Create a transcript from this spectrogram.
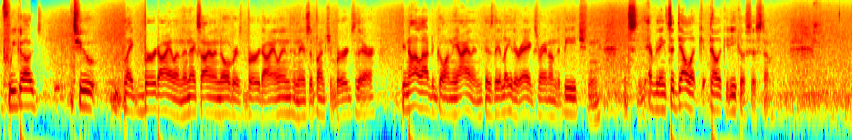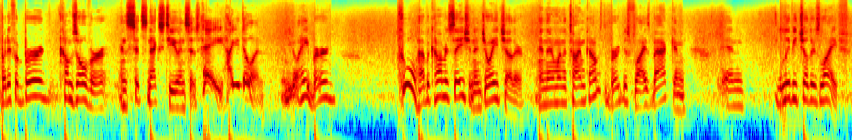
if we go to like Bird Island, the next island over is Bird Island, and there's a bunch of birds there. You're not allowed to go on the island because they lay their eggs right on the beach and it's everything. It's a delicate, delicate ecosystem. But if a bird comes over and sits next to you and says, hey, how you doing? And you go, hey, bird, cool, have a conversation, enjoy each other. And then when the time comes, the bird just flies back and, and you live each other's life.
